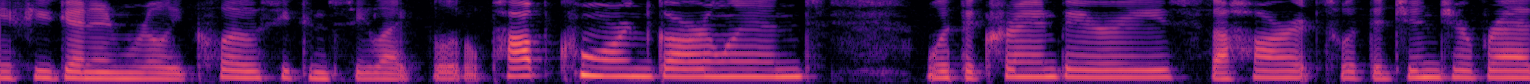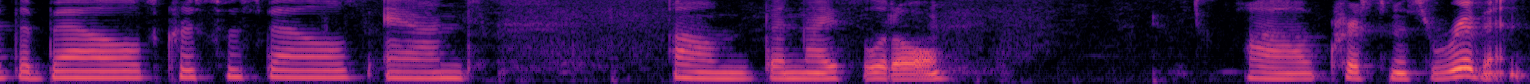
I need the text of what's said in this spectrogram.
if you get in really close, you can see like the little popcorn garland with the cranberries, the hearts with the gingerbread, the bells, Christmas bells, and um, the nice little uh, Christmas ribbon.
